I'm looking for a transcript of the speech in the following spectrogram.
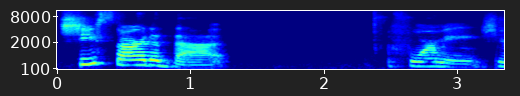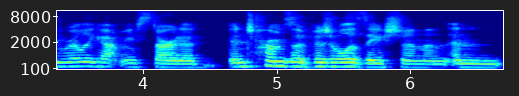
she started that for me. She really got me started in terms of visualization and, and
